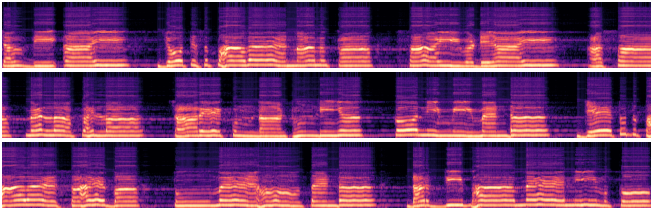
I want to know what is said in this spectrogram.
ਚਲਦੀ ਆਈ, ਜੋ ਤਿਸ ਭਾਵੈ ਨਾਨਕਾ ਸਾਈ ਵਡਿਆਈ। ਆਸਾ ਮਹਿਲਾ ਪਹਿਲਾ, ਚਾਰੇ ਕੁੰਡਾਂ ਠੁੰਡੀਆਂ, ਕੋ ਨੀਮੀ ਮੈਂਡਾ। ਜੇ ਤੁਧ ਭਾਵੈ ਸਾਹਿਬਾ, ਤੂੰ ਮੈਂ ਹਾਂ ਤੈਂਡਾ। ਦਰਦੀ ਭਾ ਮੈਂ ਨੀਮ ਕੋ,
